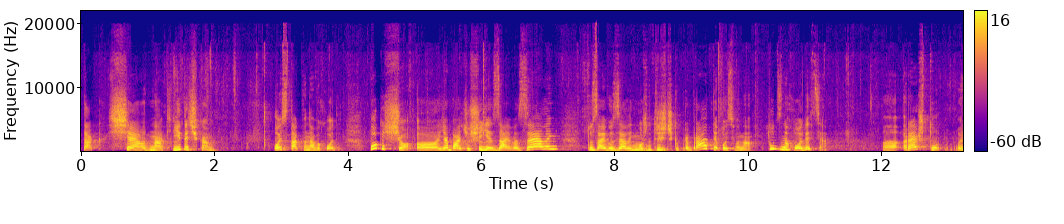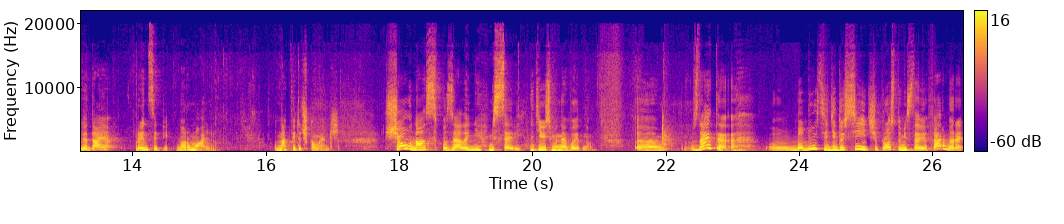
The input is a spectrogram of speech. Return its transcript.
Так, ще одна квіточка. Ось так вона виходить. Поки що е, я бачу, що є зайва зелень. Ту зайву зелень можна трішечки прибрати. Ось вона тут знаходиться. Е, решту виглядає, в принципі, нормально. Одна квіточка менше. Що у нас по зелені місцевій? Надіюсь, мене видно. Е, знаєте, е, бабусі, дідусі чи просто місцеві фермери,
